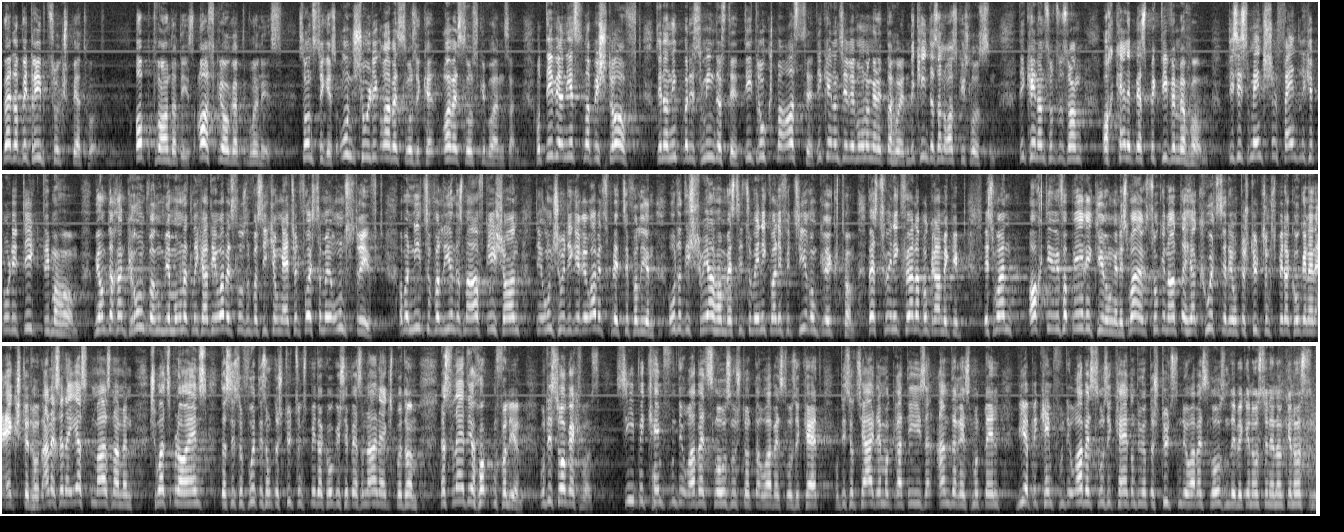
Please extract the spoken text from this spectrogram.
weil der Betrieb zugesperrt hat, abgewandert ist, ausgelagert worden ist, sonstiges, unschuldig arbeitslos geworden sind. Und die werden jetzt noch bestraft. Denen nimmt man das Mindeste. Die druckt man aus. Die können sich ihre Wohnungen nicht erhalten. Die Kinder sind ausgeschlossen. Die können sozusagen auch keine Perspektive mehr haben. Das ist menschenfeindliche Politik, die wir haben. Wir haben doch einen Grund, warum wir monatlich auch die Arbeitslosenversicherung einzahlen, falls es einmal uns trifft. Aber nie zu verlieren, dass wir auf die schauen, die unschuldig ihre Arbeitsplätze verlieren oder die schwer haben, weil sie zu wenig Qualifizierung gekriegt haben, weil es zu wenig Förderprogramme gibt. Es waren auch die ÖVP-Regierungen. Es war ein sogenannter Herr Kurz, der die Unterstützungspädagoginnen eingestellt hat. Eine seiner ersten Maßnahmen, Schwarz-Blau 1, dass sie sofort das unterstützungspädagogische Personal eingespielt haben, dass Leute ihr Hocken verlieren. Und ich sage euch was. Sie bekämpfen die Arbeitslosen statt der Arbeitslosigkeit und die Sozialdemokratie ist ein anderes Modell. Wir bekämpfen die Arbeitslosigkeit und wir unterstützen die Arbeitslosen, liebe Genossinnen und Genossen.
